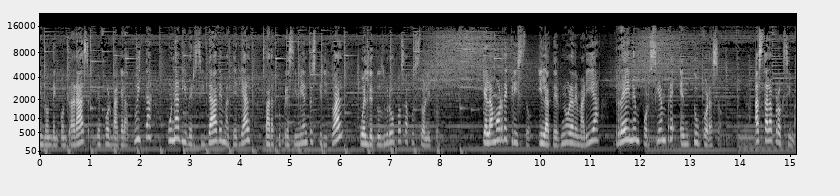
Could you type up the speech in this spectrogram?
en donde encontrarás de forma gratuita una diversidad de material para tu crecimiento espiritual o el de tus grupos apostólicos. Que el amor de Cristo y la ternura de María reinen por siempre en tu corazón. Hasta la próxima.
